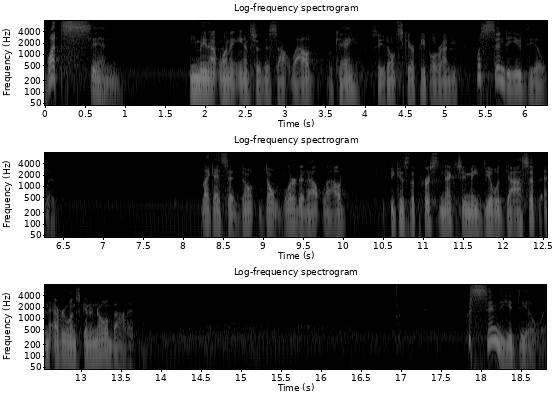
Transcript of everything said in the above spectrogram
What sin? You may not want to answer this out loud, okay? So you don't scare people around you. What sin do you deal with? Like I said, don't, don't blurt it out loud because the person next to you may deal with gossip and everyone's going to know about it. What sin do you deal with?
